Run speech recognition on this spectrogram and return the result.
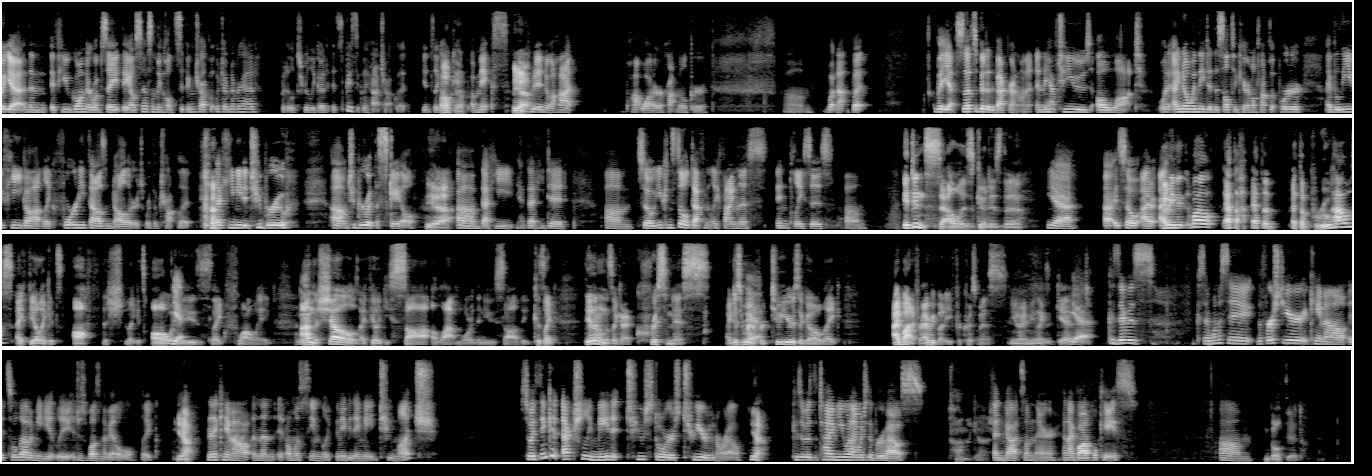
but yeah, and then if you go on their website, they also have something called sipping chocolate, which I've never had, but it looks really good. It's basically hot chocolate. It's like a, Okay. a, a mix. Yeah. You put it into a hot, hot water, hot milk, or um, whatnot. But but yeah, so that's a bit of the background on it, and they have to use a lot. When I know when they did the salted caramel chocolate porter, I believe he got like forty thousand dollars worth of chocolate that he needed to brew, um, to brew at the scale Yeah. um, that he that he did. Um, so you can still definitely find this in places. Um, It didn't sell as good as the. yeah. Uh, so I, I mean, it, well, at the at the at the brew house, I feel like it's off the sh- like it's always like flowing. Yeah. On the shelves, I feel like you saw a lot more than you saw the because like the other one was like a Christmas. I just remember Yeah. for two years ago, like I bought it for everybody for Christmas. You know what I mean? Like as a gift. Yeah, because it was, because I want to say the first year it came out, it sold out immediately. It just wasn't available. Like Yeah. then it came out, and then it almost seemed like maybe they made too much. So I think it actually made it two stores two years in a row. Yeah. Because it was the time you and I went to the brew house Oh my gosh. and got some there, and I bought a whole case. Um, we both did.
